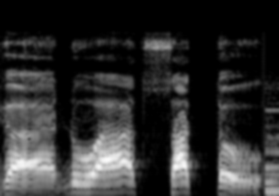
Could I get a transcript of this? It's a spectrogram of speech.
tiga dua satu.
